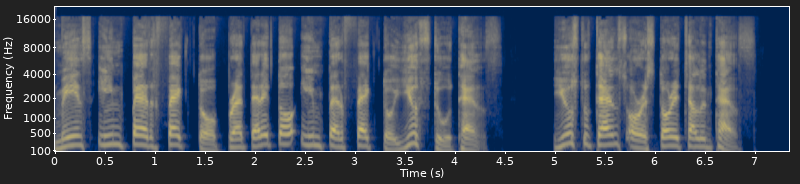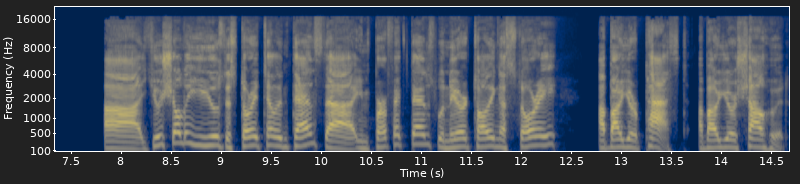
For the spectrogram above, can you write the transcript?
means imperfecto, pretérito imperfecto, used to tense. Used to tense or storytelling tense. Uh, usually you use the storytelling tense, the imperfect tense, when you're telling a story about your past, about your childhood.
